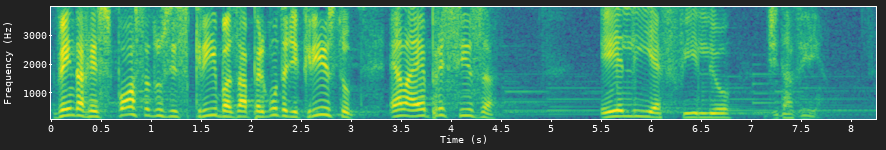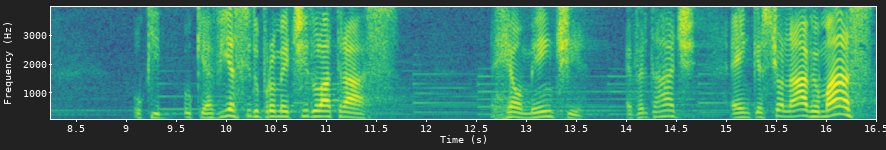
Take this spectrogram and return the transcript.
vendo a resposta dos escribas à pergunta de Cristo, ela é precisa. Ele é filho de Davi. O que, o que havia sido prometido lá atrás, realmente é verdade, é inquestionável, mas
